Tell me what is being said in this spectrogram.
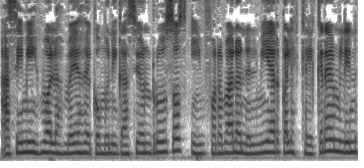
Asimismo, los medios de comunicación rusos informaron el miércoles que el Kremlin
